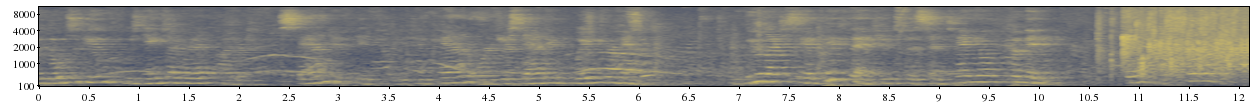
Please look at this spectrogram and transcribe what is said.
Could those of you whose names I read either stand if, if, if you can, or if you're standing, wave your hand. And we would like to say a big thank you to the Centennial Committee. Thank you so much.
